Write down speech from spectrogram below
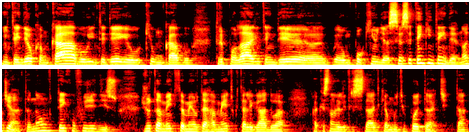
entender o que é um cabo, entender o que um cabo tripolar, entender uh, um pouquinho de AC, você tem que entender, não adianta, não tem como fugir disso. Juntamente também o aterramento que está ligado à, à questão da eletricidade, que é muito importante. Tá?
